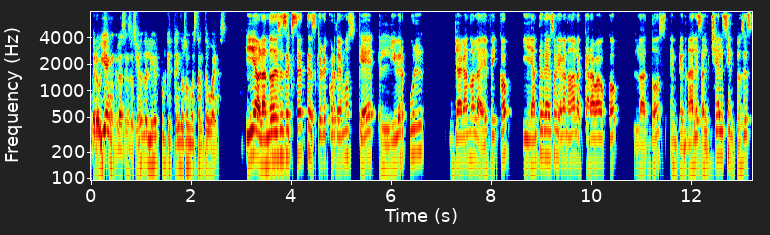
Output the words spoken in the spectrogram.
pero bien, las sensaciones del Liverpool que tengo son bastante buenas. Y hablando de ese sextete, es que recordemos que el Liverpool ya ganó la FA Cup y antes de eso había ganado la Carabao Cup, las dos en penales al Chelsea, entonces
